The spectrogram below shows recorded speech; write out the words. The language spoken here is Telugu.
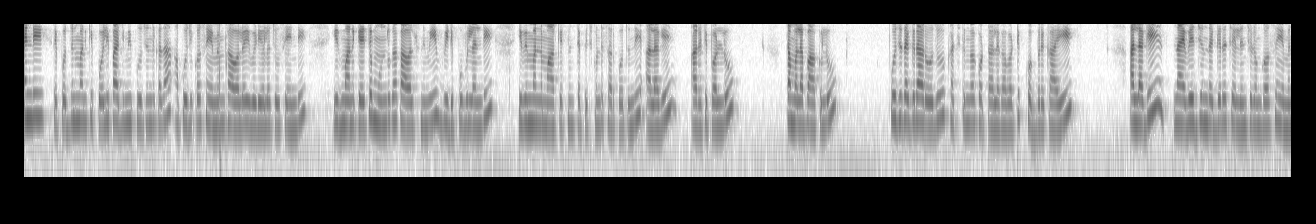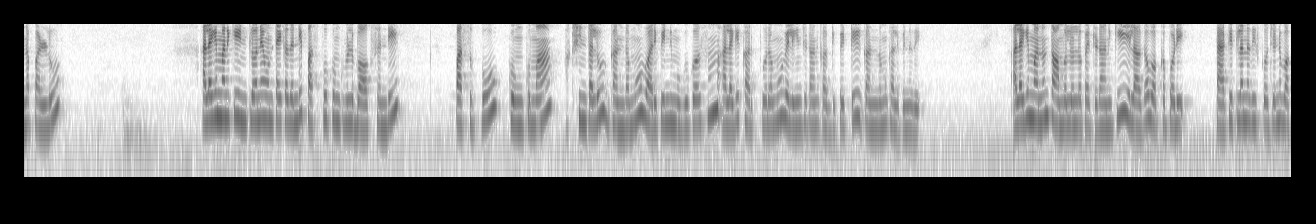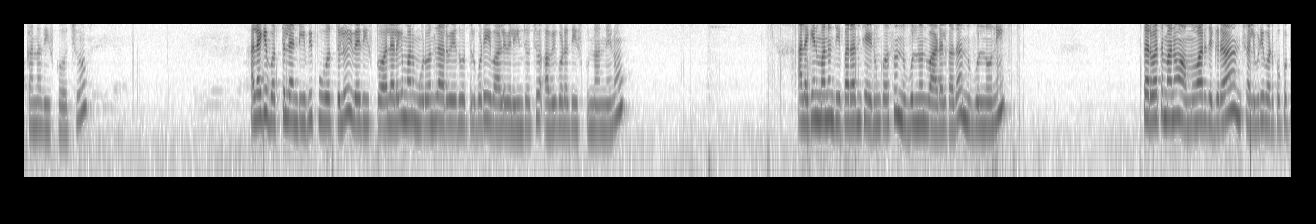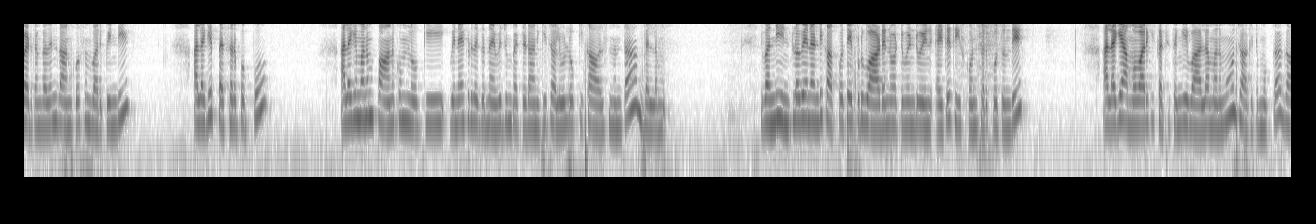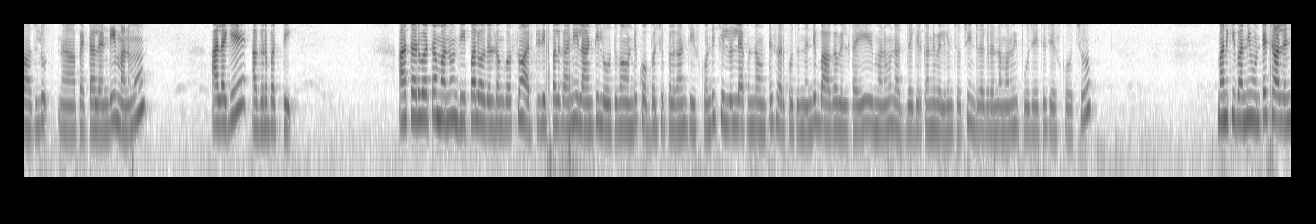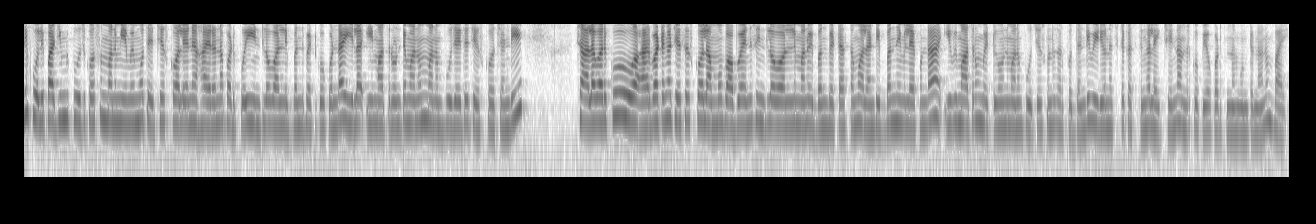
హాయ్ అండి. రేపొద్దున పొద్దున మనకి పోలి పాడ్యమి పూజ ఉంది కదా ఆ పూజ కోసం ఏమేమి కావాలో ఈ వీడియోలో చూసేయండి. ఇది మనకైతే ముందుగా కావాల్సినవి విడి పువ్వులండి. ఇవి మన మార్కెట్ నుంచి తెప్పించుకుంటే సరిపోతుంది. అలాగే అరటిపళ్ళు తమలపాకులు. పూజ దగ్గర ఆ రోజు ఖచ్చితంగా కొట్టాలి కాబట్టి కొబ్బరికాయ. అలాగే నైవేద్యం దగ్గర చెల్లించడం కోసం ఏమైనా పళ్ళు. అలాగే మనకి ఇంట్లోనే ఉంటాయి కదండి పసుపు కుంకుమల బాక్స్ అండి. పసుపు కుంకుమ అక్షింతలు గంధము వరిపిండి ముగ్గు కోసం అలాగే కర్పూరము వెలిగించడానికి అగ్గిపెట్టి గంధము కలిపినది. అలాగే మనం తాంబూలంలో పెట్టడానికి ఇలాగ ఒక్క పొడి ప్యాకెట్లన్న తీసుకోవచ్చండి ఒక్కన్న తీసుకోవచ్చు. అలాగే ఒత్తులండి ఇవి పువ్వొత్తులు ఇవే తీసుకోవాలి. అలాగే మనం మూడు వందల అరవై ఐదు ఒత్తులు కూడా ఇవాళ వెలిగించవచ్చు. అవి కూడా తీసుకున్నాను నేను. అలాగే మనం దీపారాధన చేయడం కోసం నువ్వుల నూనె వాడాలి కదా నువ్వుల నూనె. తర్వాత మనం అమ్మవారి దగ్గర చలివిడి వడపప్పు పెడతాం కదండి దానికోసం వరిపిండి అలాగే పెసరపప్పు అలాగే మనం పానకంలోకి వినాయకుడి దగ్గర నైవేద్యం పెట్టడానికి చలువులోకి కావాల్సినంత బెల్లము. ఇవన్నీ ఇంట్లోవేనండి కాకపోతే ఎప్పుడు వాడినటువంటివి అయితే తీసుకోండి సరిపోతుంది. అలాగే అమ్మవారికి ఖచ్చితంగా ఇవాళ మనము జాకెట్ ముక్క గాజులు పెట్టాలండి మనము. అలాగే అగరబత్తి. ఆ తర్వాత మనం దీపాలు వదలడం కోసం అరటి డిప్పలు కానీ ఇలాంటి లోతుగా ఉండి కొబ్బరి చిప్పలు కానీ తీసుకోండి. చిల్లులు లేకుండా ఉంటే సరిపోతుందండి. బాగా వెళ్తాయి. మనం నది దగ్గర కన్నా వెలిగించవచ్చు. ఇంటి దగ్గర మనం ఈ పూజ అయితే చేసుకోవచ్చు. మనకి ఇవన్నీ ఉంటే చాలండి. పోలిపాడ్యమి పూజ కోసం మనం ఏమేమో తెచ్చేసుకోవాలి అని హైరణ పడిపోయి ఇంట్లో వాళ్ళని ఇబ్బంది పెట్టుకోకుండా ఇలా ఈ మాత్రం ఉంటే మనం మనం పూజ అయితే చేసుకోవచ్చండి. చాలా వరకు ఆర్భాటంగా చేసేసుకోవాలి. అమ్మో బాబోయ్ అనేసి ఇంట్లో వాళ్ళని మనం ఇబ్బంది పెట్టేస్తాము. అలాంటి ఇబ్బంది ఏమి లేకుండా ఇవి మాత్రం పెట్టుకొని మనం పూజ చేసుకుంటే సరిపోద్దండి. వీడియో నచ్చితే ఖచ్చితంగా లైక్ చేయండి. అందరికీ ఉపయోగపడుతుంది అనుకుంటున్నాను బాయ్.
